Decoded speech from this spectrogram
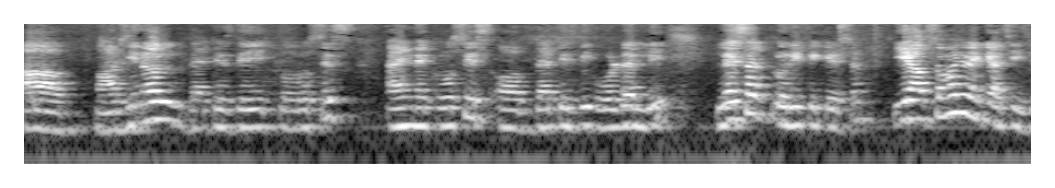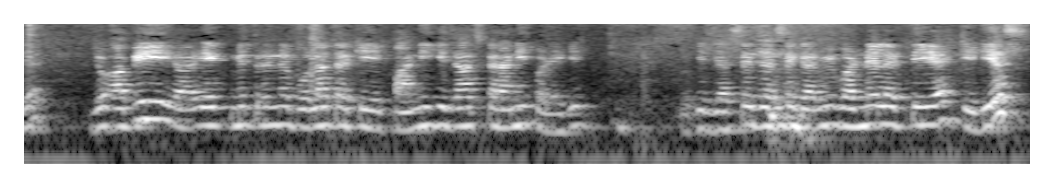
marginal that is the chlorosis and necrosis of that is the lesser chlorification ये आप समझ रहे हैं क्या चीज़ है? जो अभी uh, एक मित्र ने बोला था कि पानी की जाँच करानी पड़ेगी क्योंकि तो जैसे जैसे गर्मी बढ़ने लगती है टीडीएस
